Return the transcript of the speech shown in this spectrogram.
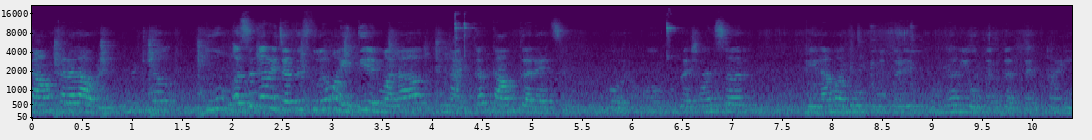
काम करायला आवडेल. म्हटलं तू असं का विचारतेस? तुला माहिती आहे मला नाटकात काम करायचं बरं मग प्रशांत सर गेला माझ्या कुणीकडे पुन्हा रिओपन करतायत. आणि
